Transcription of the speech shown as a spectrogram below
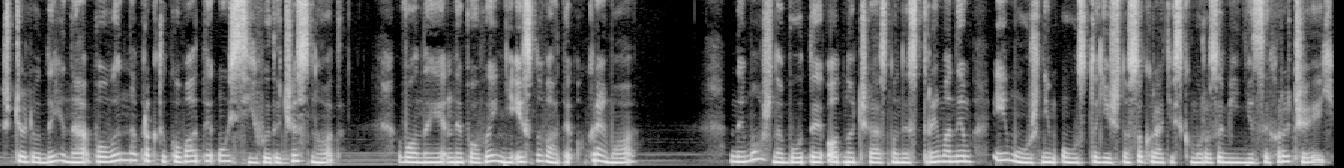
що людина повинна практикувати усі види чеснот, вони не повинні існувати окремо не можна бути одночасно нестриманим і мужнім у стоїчно-сократівському розумінні цих речей.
